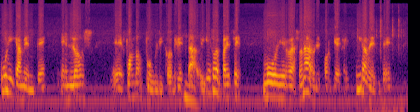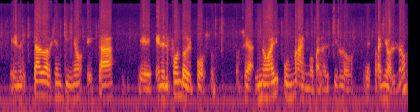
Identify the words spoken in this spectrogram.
únicamente en los eh, fondos públicos del Estado. Y eso me parece muy razonable, porque efectivamente el Estado argentino está eh, en el fondo del pozo. O sea, no hay un mango, para decirlo en español, ¿no?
